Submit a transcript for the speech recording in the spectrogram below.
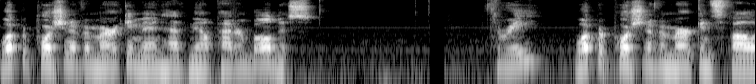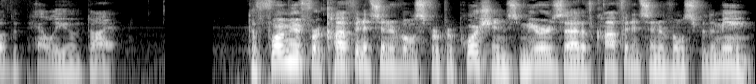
What proportion of American men have male pattern baldness? 3. What proportion of Americans follow the paleo diet? The formula for confidence intervals for proportions mirrors that of confidence intervals for the mean.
